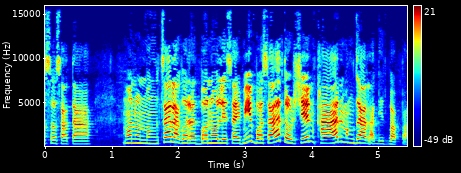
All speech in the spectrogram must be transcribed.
असंच आता म्हणून मग चला घरात बनवले साहेब. मी बसा थोडशे खा मग जा लागेल बापा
